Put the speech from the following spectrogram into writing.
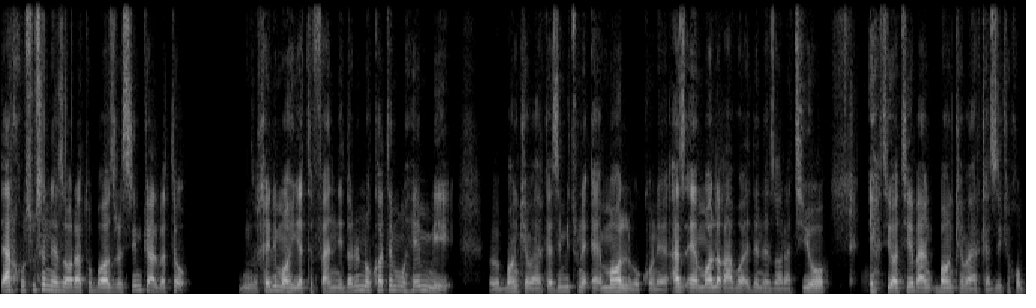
در خصوص نظارت و بازرسیم که البته خیلی ماهیت فنی داره نکات مهمی بانک مرکزی می‌تونه اعمال بکنه. از اعمال قواعد نظارتی و احتیاطی بانک مرکزی که خب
